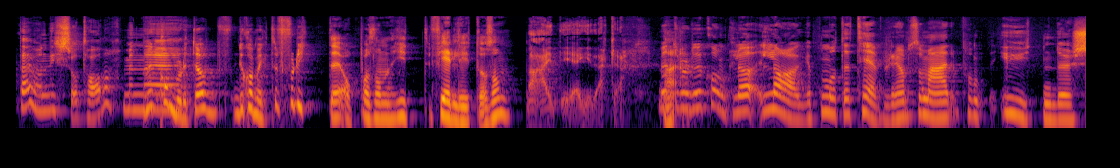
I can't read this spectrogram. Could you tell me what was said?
det er jo en nisje å ta, da. Men, Men kommer du, å, du kommer ikke til å flytte opp på sånn hytt, fjellhytte og sånn? Nei, det gidder jeg ikke. Men tror du du kommer til å lage på en måte et TV-program som er på utendørs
